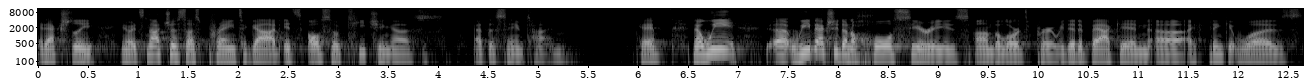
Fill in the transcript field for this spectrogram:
it actually, you know, it's not just us praying to God, it's also teaching us at the same time. Okay? Now, we, uh, we've actually done a whole series on the Lord's Prayer. We did it back in, uh, I think it was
